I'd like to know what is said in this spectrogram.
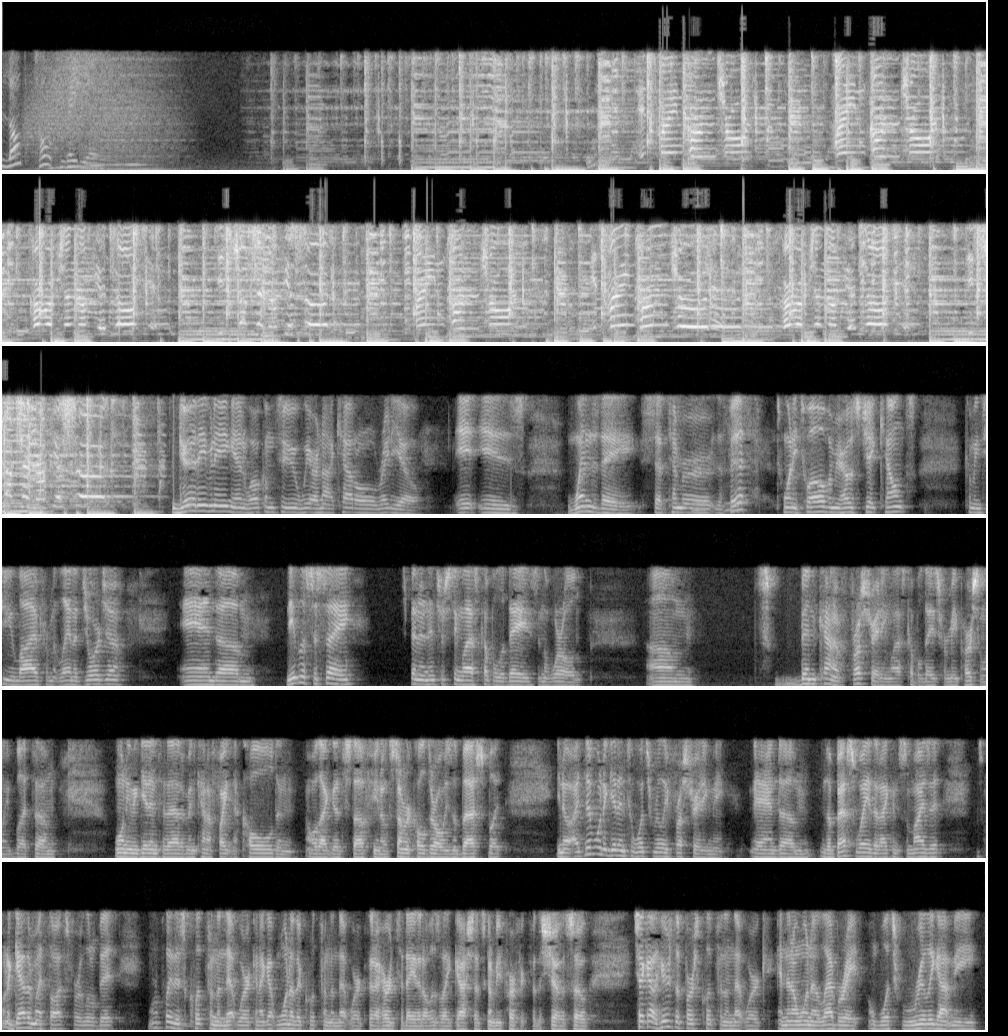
Blog Talk Radio. 2012. I'm your host, Jake Counts, coming to you live from Atlanta, Georgia. And um, needless to say, it's been an interesting last couple of days in the world. Um, it's been kind of frustrating last couple of days for me personally, but um, won't even get into that. I've been kind of fighting a cold and all that good stuff. You know, summer colds are always the best, but you know, I did want to get into what's really frustrating me, and um, the best way that I can surmise it. I just want to gather my thoughts for a little bit. I want to play this clip from the network, and I got one other clip from the network that I heard today that I was like, gosh, that's going to be perfect for the show. So check out. Here's the first clip from the network, and then I want to elaborate on what's really got me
